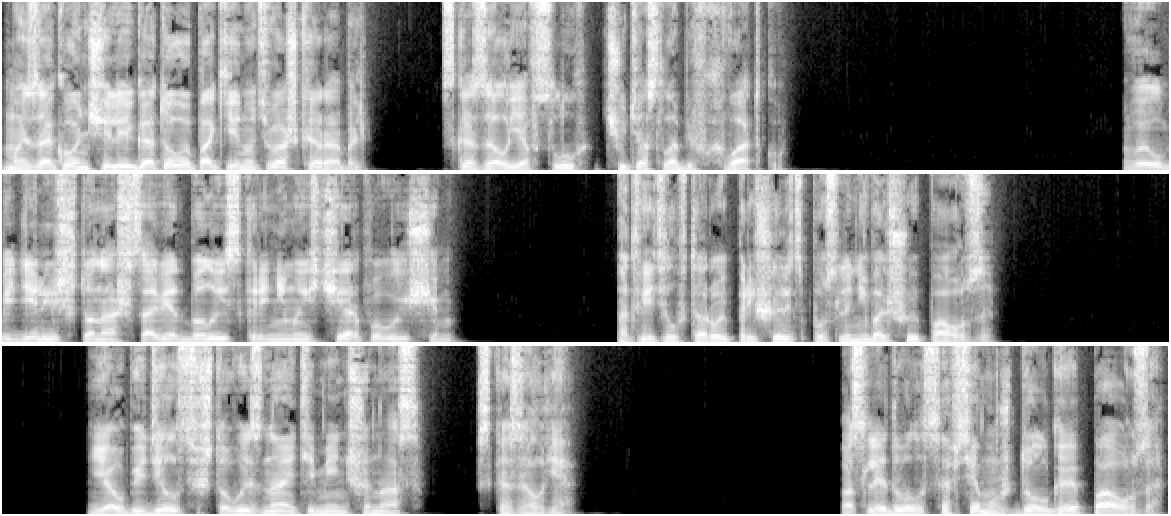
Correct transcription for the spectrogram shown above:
«Мы закончили и готовы покинуть ваш корабль», — сказал я вслух, чуть ослабив хватку. «Вы убедились, что наш совет был искренним и исчерпывающим?» — ответил второй пришелец после небольшой паузы. «Я убедился, что вы знаете меньше нас», — сказал я. Последовала совсем уж долгая пауза.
